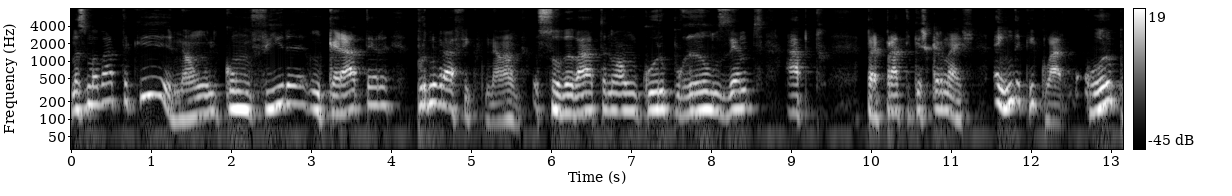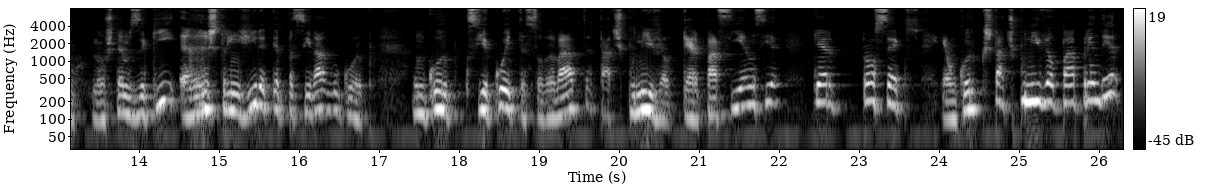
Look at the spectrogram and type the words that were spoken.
mas uma bata que não lhe confira um caráter pornográfico. Não. Sob a bata não há um corpo reluzente apto para práticas carnais. Ainda que, claro, o corpo, não estamos aqui a restringir a capacidade do corpo. Um corpo que se acoita sob a bata está disponível quer para a ciência, quer para o sexo. É um corpo que está disponível para aprender,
